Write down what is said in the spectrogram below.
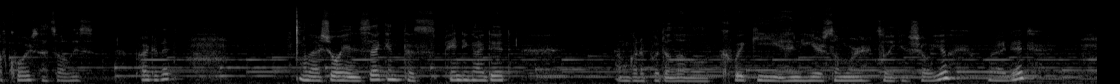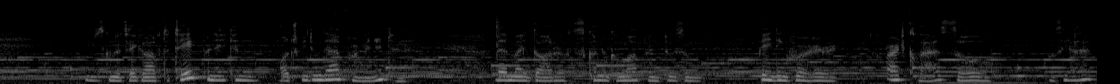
Of course, that's always part of it. And I'll show you in a second this painting I did. I'm gonna put a little quickie in here somewhere so I can show you what I did. I'm just gonna take off the tape and you can watch me do that for a minute. And then my daughter's gonna come up and do some painting for her art class, so we'll see how that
